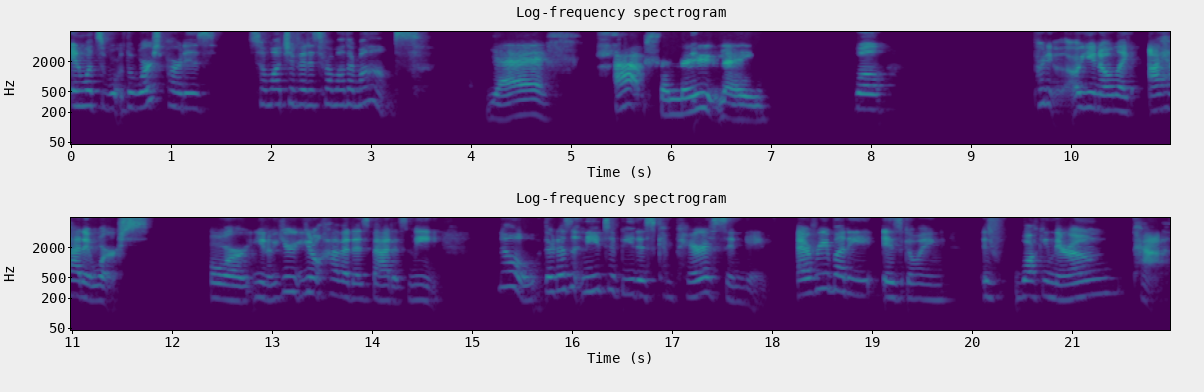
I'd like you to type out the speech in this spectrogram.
and what's the worst part is so much of it is from other moms. Yes. Absolutely. well, pretty or you know like I had it worse or you know you you don't have it as bad as me. No, there doesn't need to be this comparison game. Everybody is going is walking their own path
